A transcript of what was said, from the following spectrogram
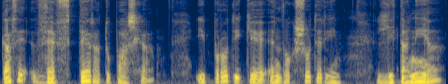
κάθε Δευτέρα του Πάσχα η πρώτη και ενδοξότερη λιτανία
